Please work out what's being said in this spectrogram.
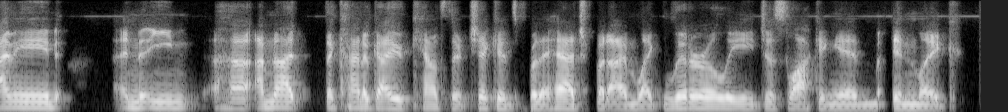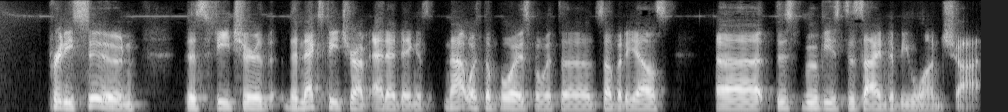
I mean, I mean, uh, I'm not the kind of guy who counts their chickens for the hatch, but I'm like literally just locking in in like pretty soon. This feature, the next feature I'm editing is not with the boys, but with uh, somebody else. Uh, this movie is designed to be one shot.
